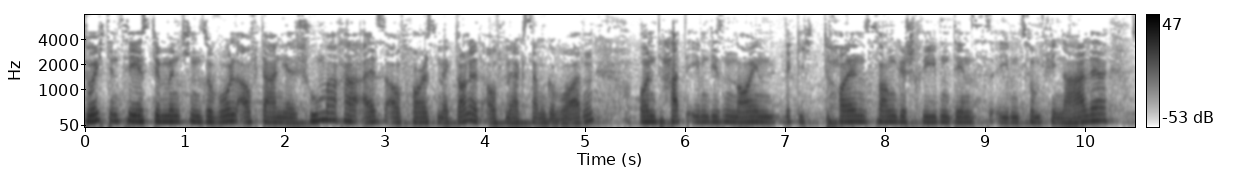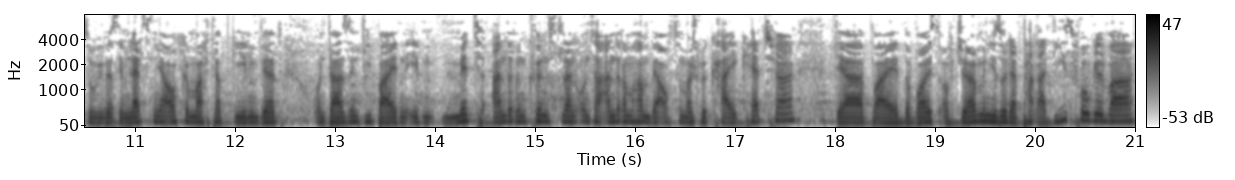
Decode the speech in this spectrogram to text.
durch den CSD München sowohl auf Daniel Schumacher als auf Horace McDonald aufmerksam geworden und hat eben diesen neuen, wirklich tollen Song geschrieben, den es eben zum Finale, so wie wir es im letzten Jahr auch gemacht haben, geben wird. Und da sind die beiden eben mit anderen Künstlern. Unter anderem haben wir auch zum Beispiel Kai Ketcher, der bei The Voice of Germany so der Paradiesvogel war.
